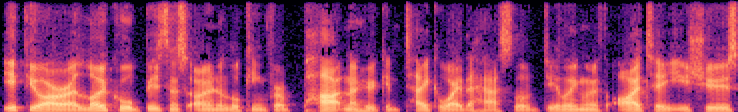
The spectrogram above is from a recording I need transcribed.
if you are a local business owner looking for a partner who can take away the hassle of dealing with IT issues,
